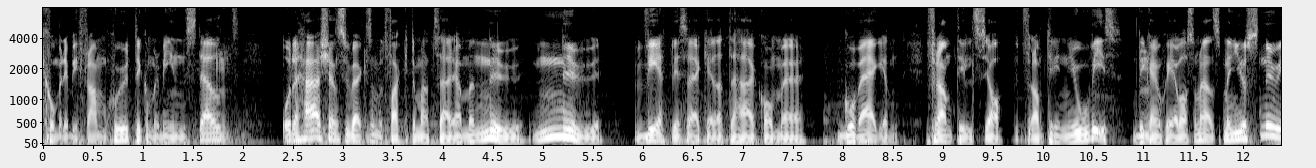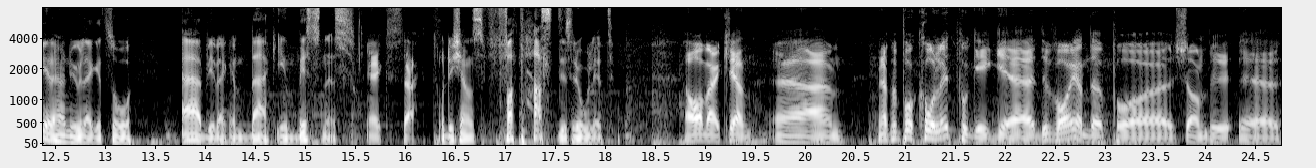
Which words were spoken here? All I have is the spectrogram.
Kommer det bli framskjutet? Kommer det bli inställt? Mm. Och det här känns ju verkligen som ett faktum att så här, ja men nu, nu vet vi säkert att det här kommer gå vägen. Fram tills, ja, fram till en ovis. Det Mm. kan ju ske vad som helst. Men just nu i det här nuläget så är vi verkligen back in business. Exakt. Och det känns fantastiskt roligt. Ja, verkligen. Eh, men apropå att kolla lite på gig, eh, du var ju ändå på Jean Bu, eh,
